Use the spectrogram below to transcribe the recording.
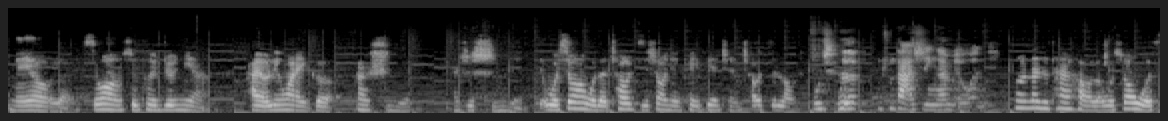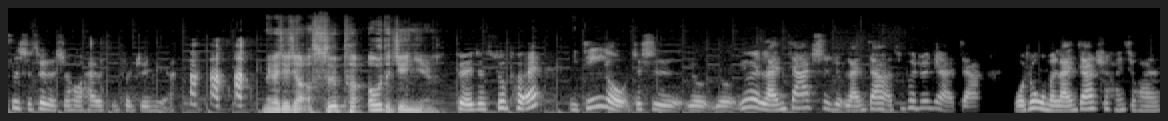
没有了。希望 Super Junior 还有另外一个二十年还是十年。我希望我的超级少年可以变成超级老。我觉得不出大事应该没问题。哦，那就太好了。我希望我四十岁的时候还有 Super Junior。那个就叫 Super Old Junior。对，就 Super 哎。已经有就是有有，因为兰家是就兰家嘛，Super Junior 家。我说我们兰家是很喜欢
